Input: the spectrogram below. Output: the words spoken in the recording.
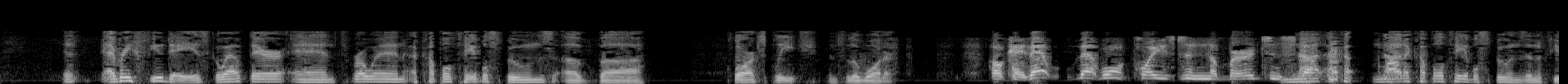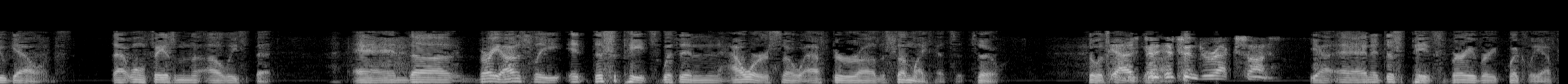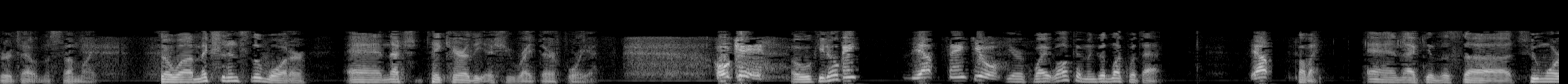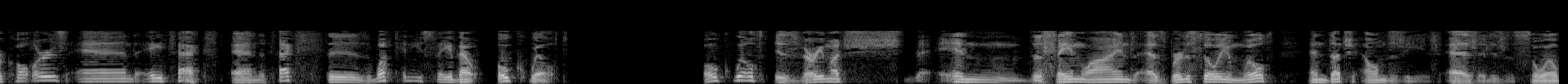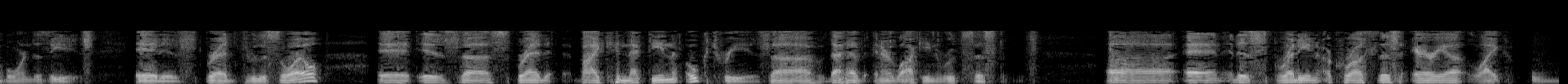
uh, every few days go out there and throw in a couple tablespoons of uh, Clorox bleach into the water. Okay, that that won't poison the birds and Not stuff. a cou- not a couple of tablespoons in a few gallons. That won't phase them in the uh, least bit. And uh, very honestly, it dissipates within an hour or so after uh, the sunlight hits it too. So it's yeah, it's, to be gone. it's in direct sun. Yeah, and it dissipates very, very quickly after it's out in the sunlight. So uh, mix it into the water, and that should take care of the issue right there for you. Okay. Okie doke. Thank, yep. Thank you. You're quite welcome, and good luck with that. Yep. Bye bye. And that gives us uh, two more callers and a text. And the text is What can you say about oak wilt? Oak wilt is very much in the same lines as verticillium wilt and Dutch elm disease, as it is a soil borne disease. It is spread through the soil. It is uh, spread by connecting oak trees uh, that have interlocking root systems uh, and it is spreading across this area like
